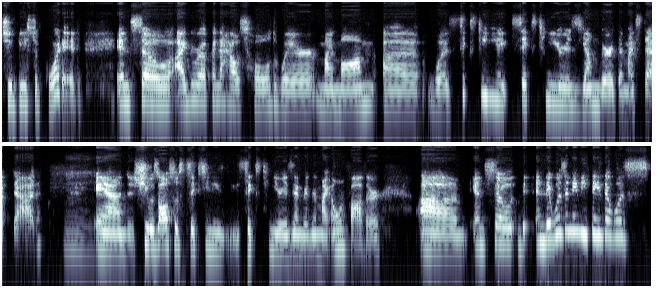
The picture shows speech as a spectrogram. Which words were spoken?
To be supported. And so I grew up in a household where my mom uh, was 16, 16 years younger than my stepdad. Mm. And she was also 16, 16 years younger than my own father. Um, and so, and there wasn't anything that was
